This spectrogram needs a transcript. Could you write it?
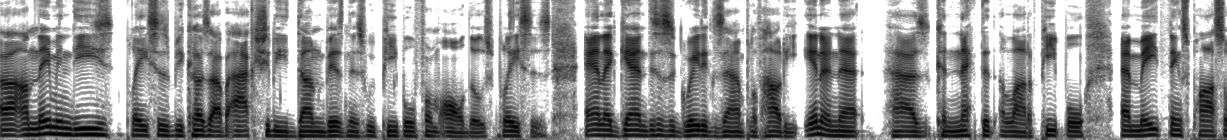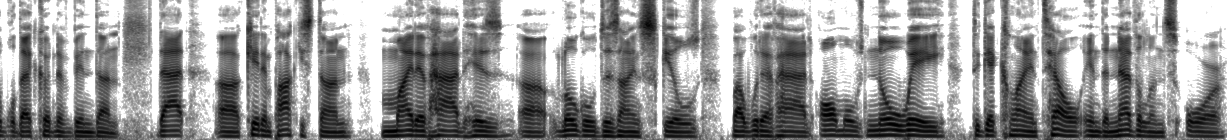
Uh, I'm naming these places because I've actually done business with people from all those places. And again, this is a great example of how the internet has connected a lot of people and made things possible that couldn't have been done. That uh, kid in Pakistan might have had his uh, logo design skills, but would have had almost no way to get clientele in the Netherlands or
